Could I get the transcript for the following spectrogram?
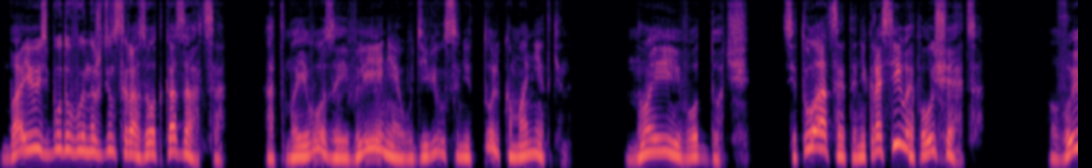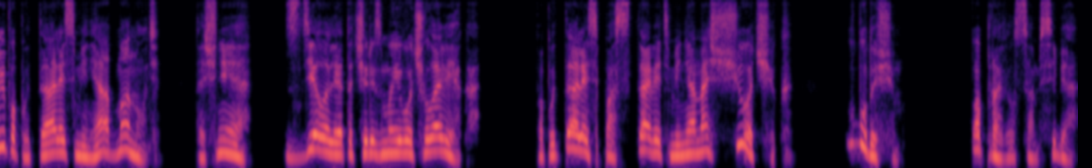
боюсь, буду вынужден сразу отказаться. От моего заявления удивился не только Монеткин, но и его дочь. Ситуация-то некрасивая получается. Вы попытались меня обмануть. Точнее, сделали это через моего человека. Попытались поставить меня на счетчик. В будущем. Поправил сам себя.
